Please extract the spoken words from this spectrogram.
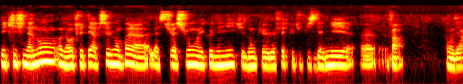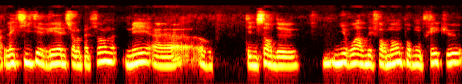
et qui finalement ne reflétait absolument pas la, situation économique, donc euh, le fait que tu puisses gagner, euh, enfin, comment dire, l'activité réelle sur la plateforme, mais euh, c'est une sorte de miroir déformant pour montrer que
